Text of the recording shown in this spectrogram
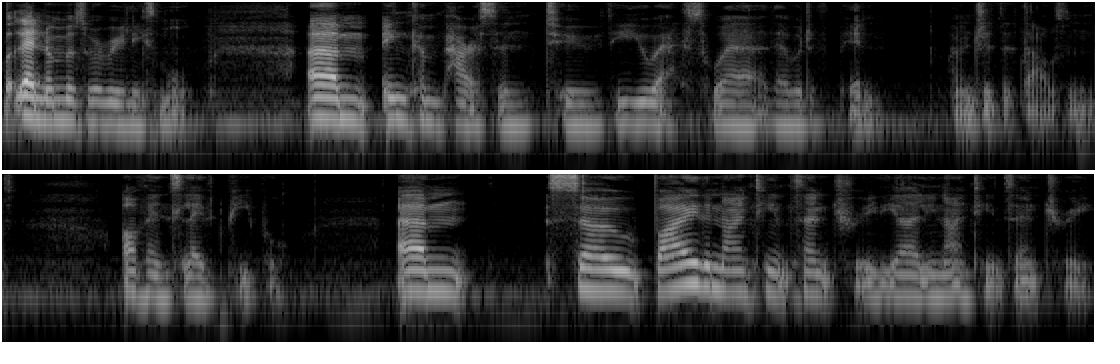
but their numbers were really small um, in comparison to the US, where there would have been hundreds of thousands of enslaved people. Um, so by the 19th century, the early 19th century,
